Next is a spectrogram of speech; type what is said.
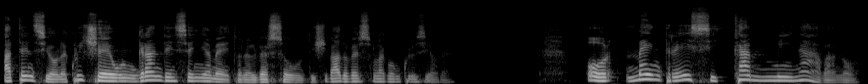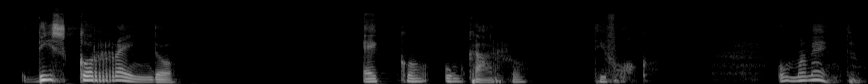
Attenzione, qui c'è un grande insegnamento nel verso 11, vado verso la conclusione. Or, mentre essi camminavano, discorrendo, ecco un carro di fuoco. Un momento.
